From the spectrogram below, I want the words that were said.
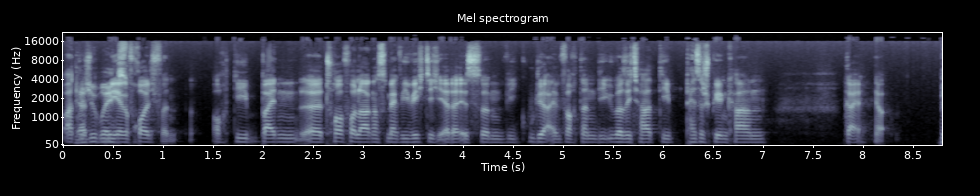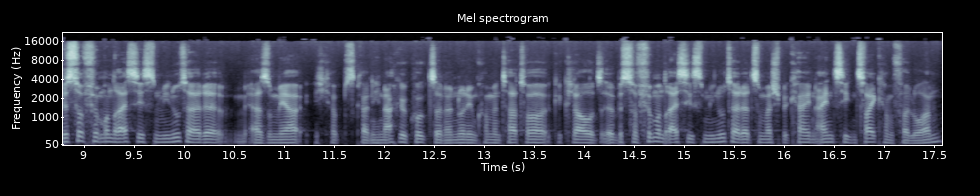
hat ja, mich mega gefreut. Ich fand auch die beiden äh, Torvorlagen, hast du merkt, wie wichtig er da ist und wie gut er einfach dann die Übersicht hat, die Pässe spielen kann. Geil, ja. Bis zur 35. Minute hat er, also mehr, ich habe es gerade nicht nachgeguckt, sondern nur dem Kommentator geklaut, äh, bis zur 35. Minute hat er zum Beispiel keinen einzigen Zweikampf verloren.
